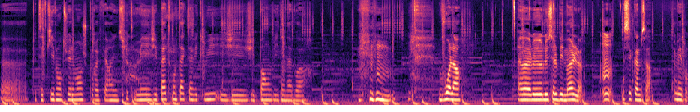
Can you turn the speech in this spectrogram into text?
Peut-être qu'éventuellement je pourrais faire une suite, mais j'ai pas de contact avec lui et j'ai pas envie d'en avoir. voilà. Le, le, seul bémol, hmm, c'est comme ça. Mais bon,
